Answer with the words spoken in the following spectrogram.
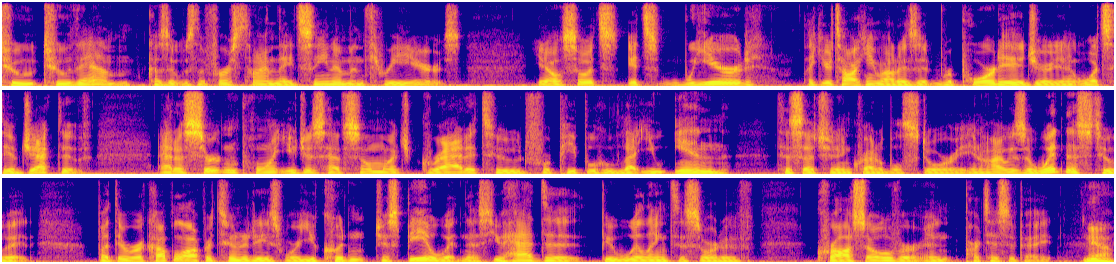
to to them because it was the first time they'd seen him in three years. You know, so it's it's weird. Like you're talking about, is it reportage or you know, what's the objective? At a certain point, you just have so much gratitude for people who let you in to such an incredible story. You know, I was a witness to it, but there were a couple opportunities where you couldn't just be a witness. You had to be willing to sort of cross over and participate. Yeah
